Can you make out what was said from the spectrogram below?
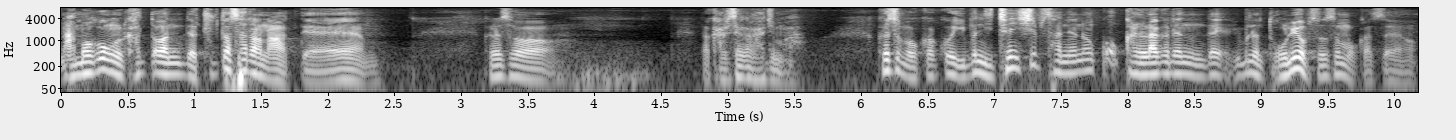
남아공을 갔다 왔는데 죽다 살아나왔대. 그래서 나 갈 생각 하지 마. 그래서 못 갔고 이번 2014년은 꼭 갈라 그랬는데 이번엔 돈이 없어서 못 갔어요.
